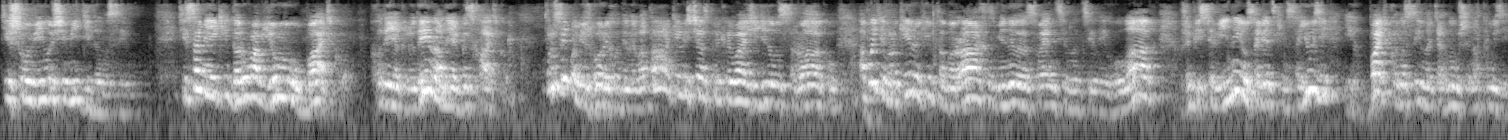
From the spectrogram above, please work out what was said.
Ті, що війну ще мій дідо носив. Ті самі, які дарував йому батько. Ходи як людина, а не як безхатько. Труси поміж гори ходили в атаки, весь час прикриваючи дідову сраку, а потім роки років в таборах змінили освенців на цілий гулаг. Вже після війни у Совєтському Союзі їх батько носив, натягнувши на пузі.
